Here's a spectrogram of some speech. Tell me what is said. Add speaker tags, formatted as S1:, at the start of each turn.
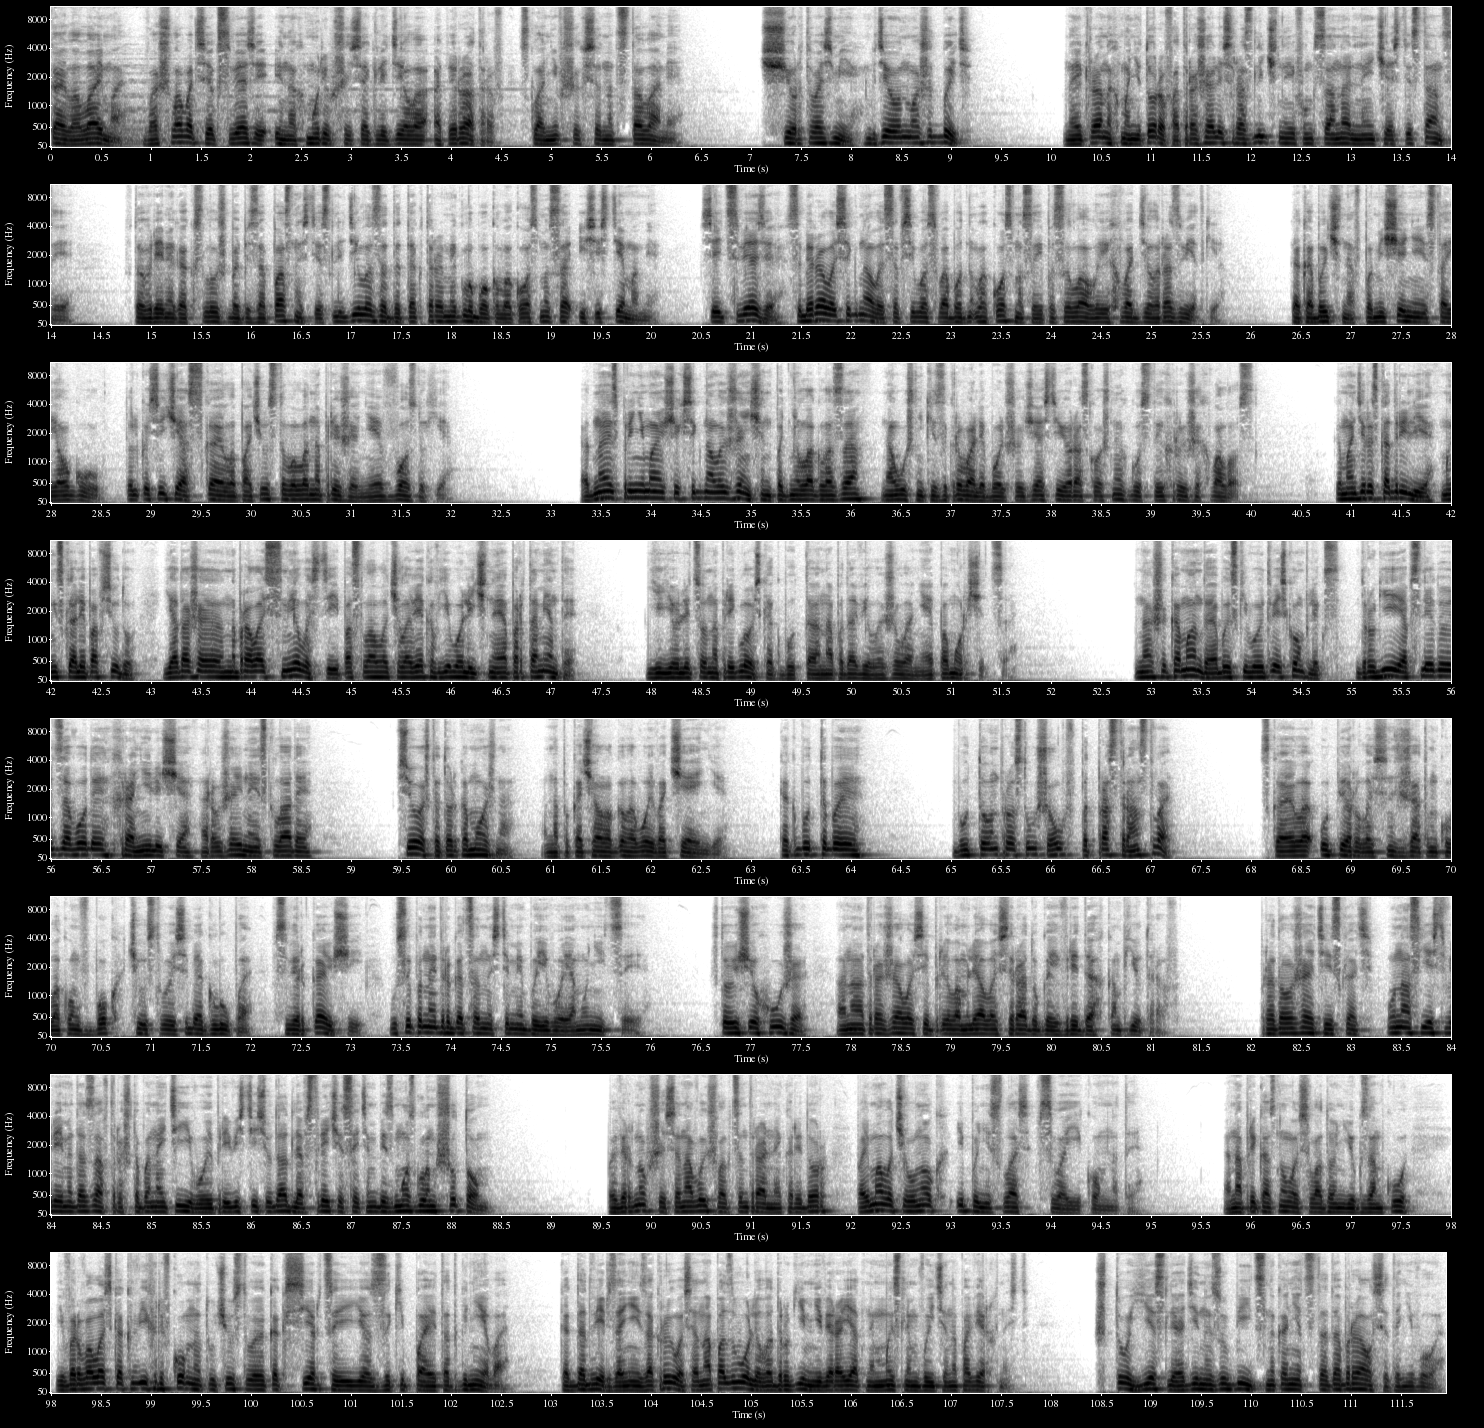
S1: Скайла Лайма вошла в отсек связи и, нахмурившись, оглядела операторов, склонившихся над столами. «Черт возьми, где он может быть?» На экранах мониторов отражались различные функциональные части станции, в то время как служба безопасности следила за детекторами глубокого космоса и системами. Сеть связи собирала сигналы со всего свободного космоса и посылала их в отдел разведки. Как обычно, в помещении стоял гул. Только сейчас Скайла почувствовала напряжение в воздухе. Одна из принимающих сигналы женщин подняла глаза, наушники закрывали большую часть ее роскошных густых рыжих волос. «Командир эскадрильи, мы искали повсюду. Я даже набралась смелости и послала человека в его личные апартаменты». Ее лицо напряглось, как будто она подавила желание поморщиться. Наши команды обыскивают весь комплекс. Другие обследуют заводы, хранилища, оружейные склады. Все, что только можно. Она покачала головой в отчаянии. Как будто бы... Будто он просто ушел в подпространство. Скайла уперлась сжатым кулаком в бок, чувствуя себя глупо, в сверкающей, усыпанной драгоценностями боевой амуниции. Что еще хуже, она отражалась и преломлялась радугой в рядах компьютеров. «Продолжайте искать. У нас есть время до завтра, чтобы найти его и привести сюда для встречи с этим безмозглым шутом». Повернувшись, она вышла в центральный коридор, поймала челнок и понеслась в свои комнаты. Она прикоснулась ладонью к замку и ворвалась как вихрь в комнату, чувствуя, как сердце ее закипает от гнева. Когда дверь за ней закрылась, она позволила другим невероятным мыслям выйти на поверхность. Что, если один из убийц наконец-то добрался до него?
